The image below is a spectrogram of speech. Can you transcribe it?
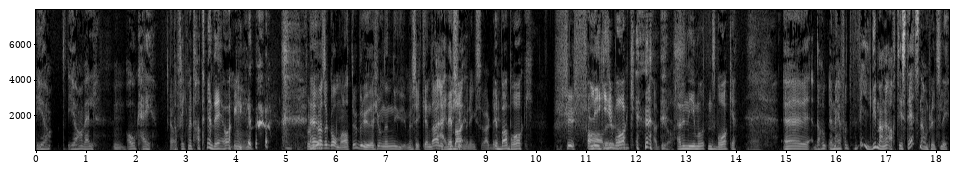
Ja, ja vel. Mm. Ok. Da fikk vi tatt med det òg. For du er så gammel at du bryr deg ikke om den nye musikken. Det er Nei, litt det er bare- bekymringsverdig. Det er bare bråk. Fy faen. Jeg liker ikke bråk. Ja, du. Det er det nye motens bråket. Eh, der, vi har fått veldig mange artige stedsnavn plutselig.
